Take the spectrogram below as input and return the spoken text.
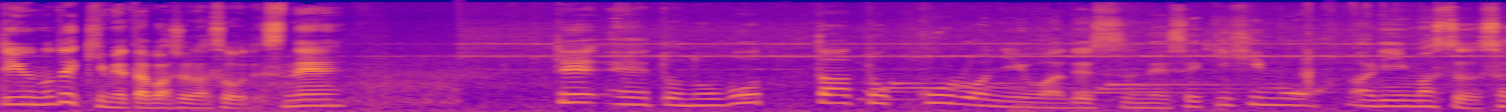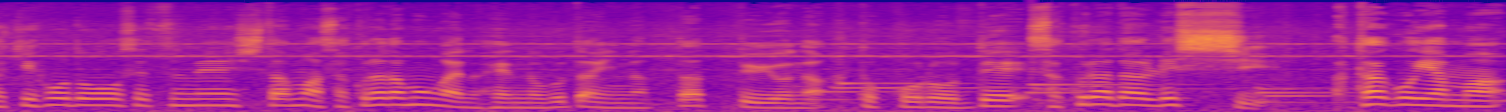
ていうので決めた場所だそうですね。で、えーと、登ったところにはですね石碑もあります。先ほど説明した、まあ、桜田門外の辺の舞台になったっていうようなところで桜田列士愛宕山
